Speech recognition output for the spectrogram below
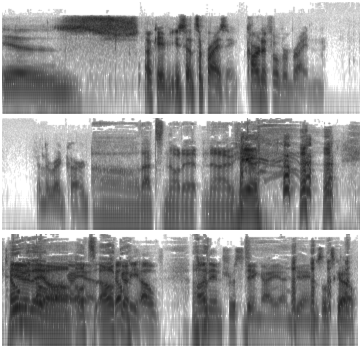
is okay. You said surprising. Cardiff over Brighton, and the red card. Oh, that's not it. No. Here, Tell here me they are. I'll, I'll Tell go. me how uninteresting I am, James. Let's go.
